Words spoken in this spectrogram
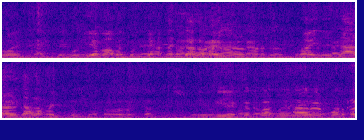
होय चालतंय. हो, ये बाबा तुमच्या हातात झाला पाहिजे. पाहिजे नारळ झाला पाहिजे तुमचा. हो, हो, एकच बातमी नारळ पडतो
